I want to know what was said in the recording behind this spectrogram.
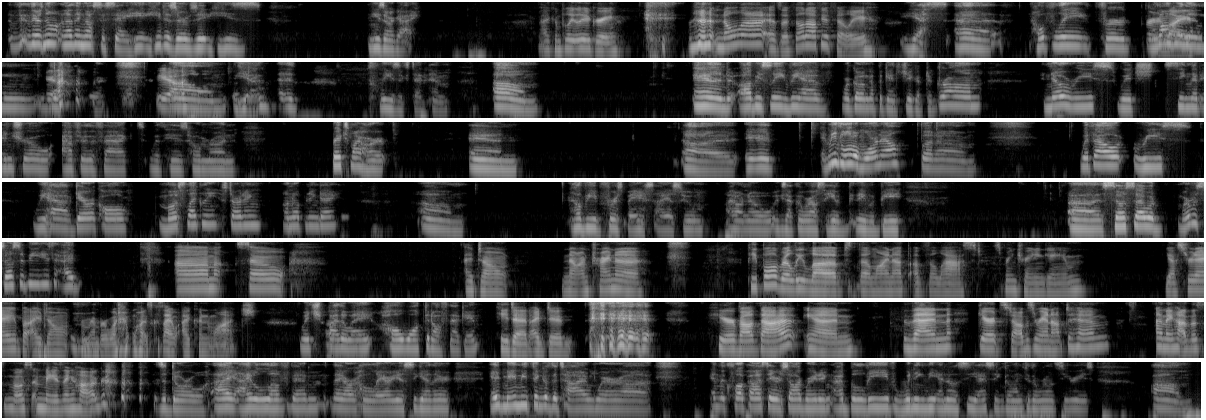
th- there's no nothing else to say. He he deserves it. He's he's our guy. I completely agree. Nola is a Philadelphia Philly. Yes. Uh, hopefully for, For longer life. than Yeah. Yeah. Um, yeah. Uh, please extend him. Um, and obviously we have we're going up against Jacob DeGrom, no Rhys, which seeing that intro after the fact with his home run breaks my heart. And uh it it means a little more now, but um without Rhys, we have Darick Hall most likely starting on opening day. Um, he'll be first base, I assume. I don't know exactly where else he would, they would be. Uh, Sosa would where would Sosa be? Do you think? I Um, so I don't know. I'm trying to people really loved the lineup of the last spring training game yesterday, but I don't Mhm. remember what it was because I, I couldn't watch. which, by the way, Hall walked it off that game. He did. I did hear about that. And then Garrett Stubbs ran up to him and they had this most amazing hug. It's adorable. I I love them. They are hilarious together. It made me think of the time where uh in the clubhouse they were celebrating, I believe, winning the NLCS and going to the World Series. Um,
